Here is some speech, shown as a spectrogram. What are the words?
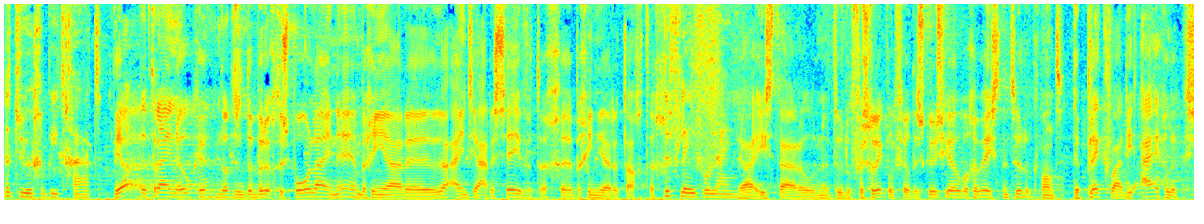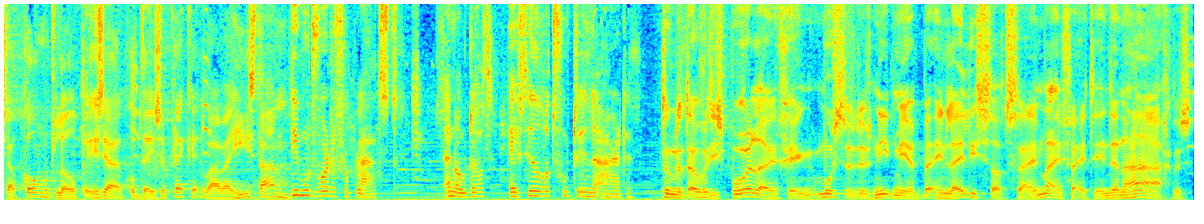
natuurgebied gaat. Ja, de trein ook. Hè. Dat is de beruchte spoorlijn. Hè. In begin jaren, eind jaren 70, eh, begin jaren 80. De Flevolijn. Ja, is daar natuurlijk verschrikkelijk veel discussie over geweest natuurlijk. Want de plek waar die eigenlijk zou komen te lopen... is eigenlijk op deze plek, hè, waar wij hier staan. Die moet worden verplaatst. En ook dat heeft heel wat voeten in de aarde. Toen het over die spoorlijn ging, moesten we dus niet meer in Lelystad zijn, maar in feite in Den Haag. Dus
